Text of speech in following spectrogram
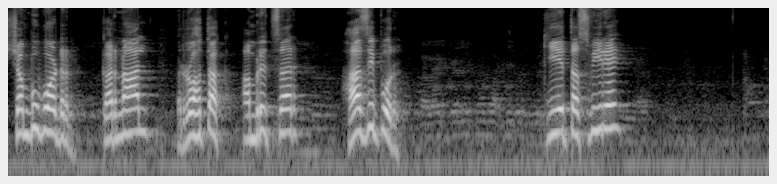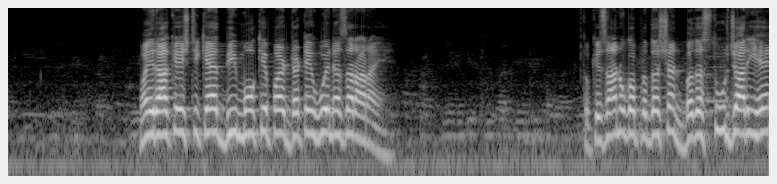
Shambhu border, Karnal, Rohtak, Amritsar, Hajipur. की ये तस्वीरें? वहीं राकेश टिकैत भी मौके पर डटे हुए नज़र आ रहे हैं। तो किसानों का प्रदर्शन बदस्तूर जारी है।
